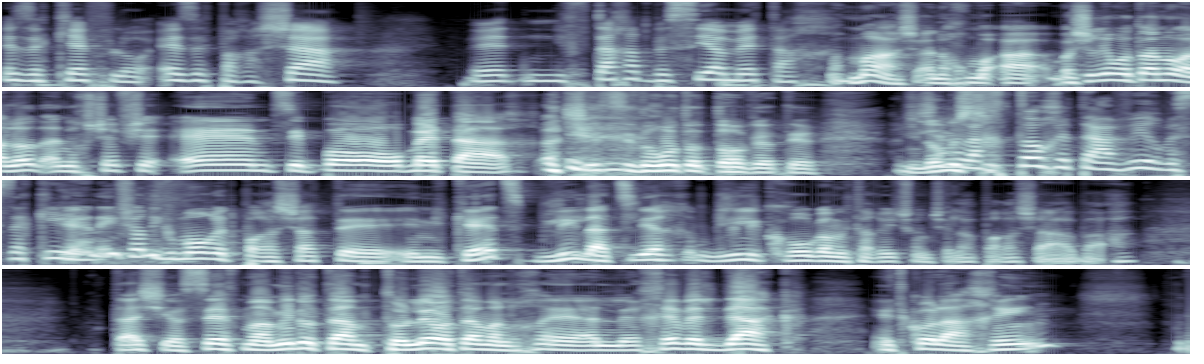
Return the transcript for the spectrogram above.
איזה כיף לו, איזה פרשה. נפתחת בשיא המתח. ממש, אנחנו אה, משאירים אותנו, אני, לא, אני חושב שאין ציפור מתח שסידרו אותו טוב יותר. לא אפשר לא מס... לחתוך את האוויר בסכין. כן, אי אפשר לגמור את פרשת uh, מקץ בלי להצליח, בלי לקרוא גם את הראשון של הפרשה הבאה. מתי שיוסף מעמיד אותם, תולה אותם על, על חבל דק את כל האחים. Uh,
